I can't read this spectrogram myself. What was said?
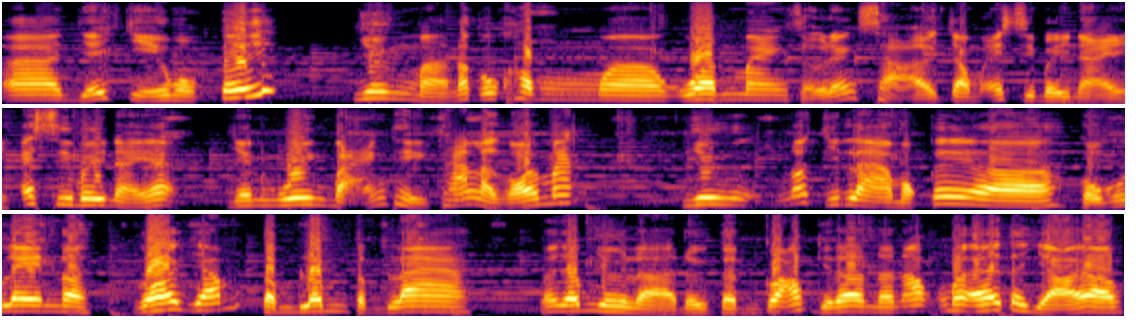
à, Dễ chịu một tí Nhưng mà nó cũng không à, quên mang sự đáng sợ trong SCP này. SCP này á nhìn nguyên bản thì khá là gói mắt nhưng nó chỉ là một cái uh, cuộn len thôi. Gói gắm tùm lum tùm la. Nó giống như là đường tình có ốc gì đó nên ốc mới ế tới vợ không?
